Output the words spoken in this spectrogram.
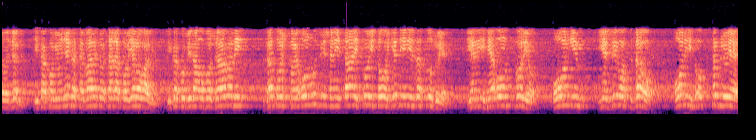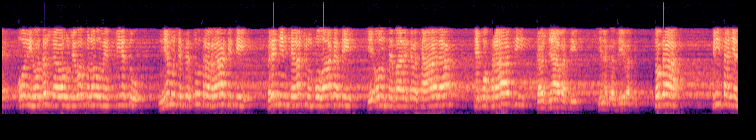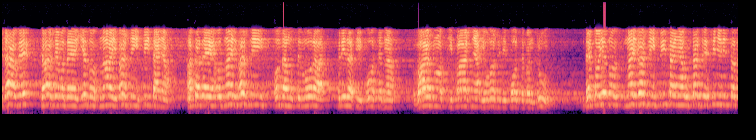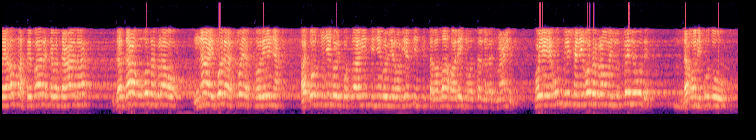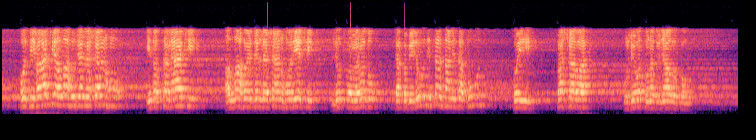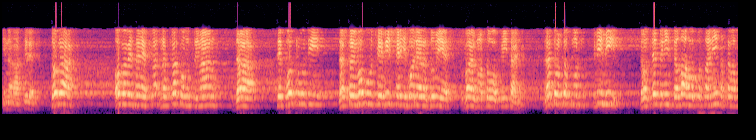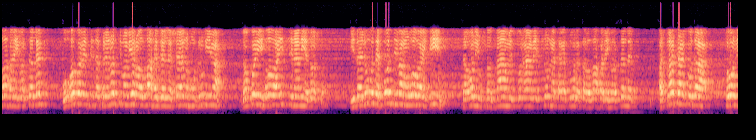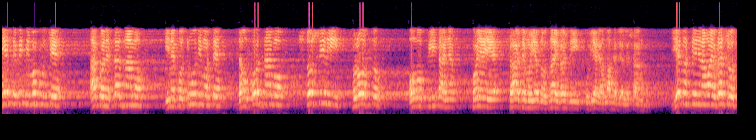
I kako bi u njega tebarek wa ta'ala povjerovali. I kako bi ga obožavali zato što je on uzvišen i taj koji to jedini zaslužuje. Jer ih je on stvorio, on im je život dao, on ih obskrbljuje, on ih održava u životu na ovome svijetu, njemu će se sutra vratiti, pred njim će račun polagati i on se bareke wa ta'ala će po pravdi kažnjavati i nagrađivati. Stoga pitanje dave kažemo da je jedno od najvažnijih pitanja, a kada je od najvažnijih onda mu se mora pridati posebna važnost i pažnja i uložiti poseban trud. Da je to jedno od najvažnijih pitanja ukazuje činjenica da je Allah se bareke wa ta'ala za davu odabrao najbolja svoja stvorenja, a to su njegovi poslanici, njegovi vjerovjesnici, sallallahu alaihi wa sallam ajma'in, koje je uzvišeni odabrao među sve ljude, da oni budu pozivači Allahu Đelešanuhu i dostavljači Allahu Đelešanuhu riječi ljudskom rodu, kako bi ljudi saznali za put koji spašava u životu na Dunjaluku i na ahiret. Toga obaveza je na svakom muslimanu da se potrudi da što je moguće više i bolje razumije važnost ovog pitanja. Zato što smo svi mi, kao sredbenici Allahovog poslanika, sallallahu alaihi wa sallam, u obavezi da prenosimo vjeru Allaha Đalešanuhu drugima, do kojih ova istina nije došla. I da ljude pozivamo u ovaj din sa onim što znamo iz Kur'ana i sunnata Rasula sallallahu alaihi wa sallam, a svakako da to neće biti moguće ako ne saznamo i ne potrudimo se da upoznamo što širi prostor ovog pitanja koje je, kažemo, jedno od najvažnijih u vjeri Allaha Đelešanu. Jedna cijenjena moja braća od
